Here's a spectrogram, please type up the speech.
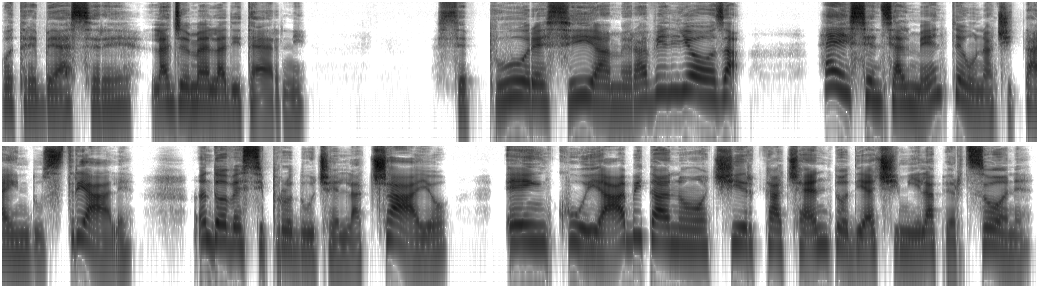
potrebbe essere la gemella di Terni. Seppure sia meravigliosa, è essenzialmente una città industriale, dove si produce l'acciaio e in cui abitano circa 110.000 persone.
